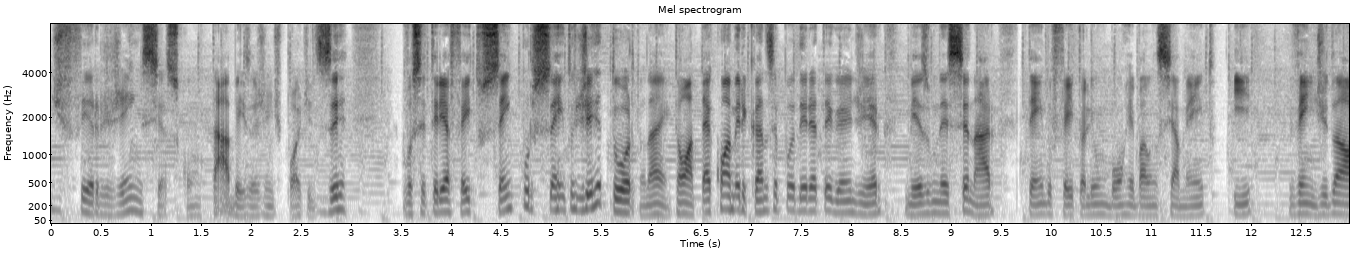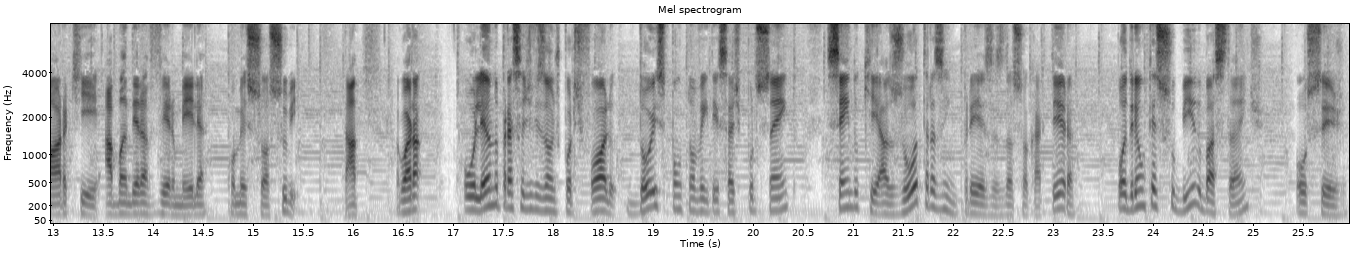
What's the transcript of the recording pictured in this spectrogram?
divergências contábeis, a gente pode dizer, você teria feito 100% de retorno, né? Então, até com o americano você poderia ter ganho dinheiro, mesmo nesse cenário, tendo feito ali um bom rebalanceamento e vendido na hora que a bandeira vermelha começou a subir, tá? Agora, olhando para essa divisão de portfólio, 2,97% sendo que as outras empresas da sua carteira poderiam ter subido bastante, ou seja,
